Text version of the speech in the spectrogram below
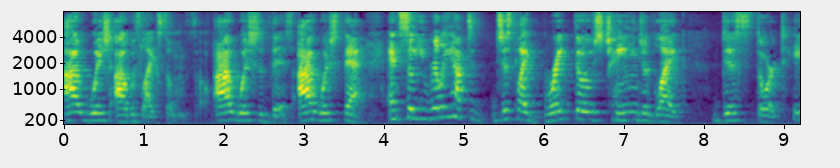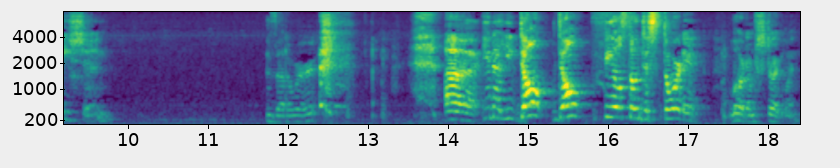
I wish I was like so and so. I wish this. I wish that. And so you really have to just like break those change of like distortation. Is that a word? uh, you know, you don't don't feel so distorted. Lord, I'm struggling.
